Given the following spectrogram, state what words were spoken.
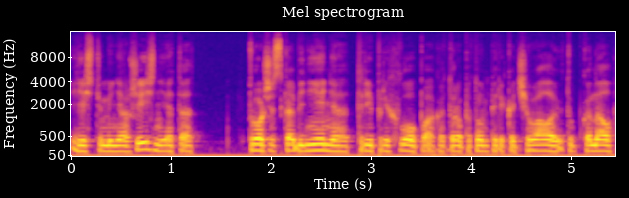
есть у меня в жизни. Это творческое объединение «Три прихлопа», которое потом перекочевало в YouTube-канал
